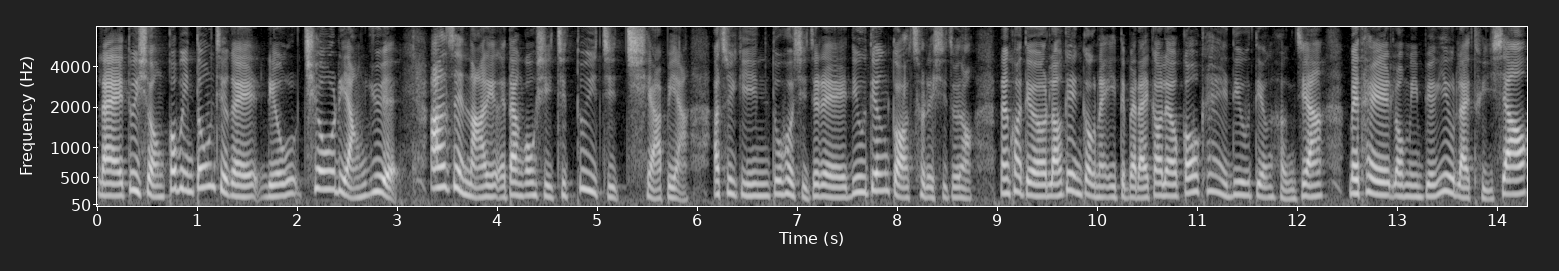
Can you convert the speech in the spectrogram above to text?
来对上国民党一个刘秋良月，啊，这哪里会当讲是一对一车拼？啊，最近拄好是这个刘丁大出的时阵哦，咱看到刘建国呢，伊特别来到了高坑的刘丁横江，要替农民朋友来推销。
